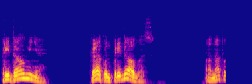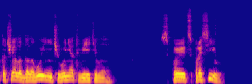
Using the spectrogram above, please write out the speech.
предал меня». «Как он предал вас?» Она покачала головой и ничего не ответила. Спейд спросил,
